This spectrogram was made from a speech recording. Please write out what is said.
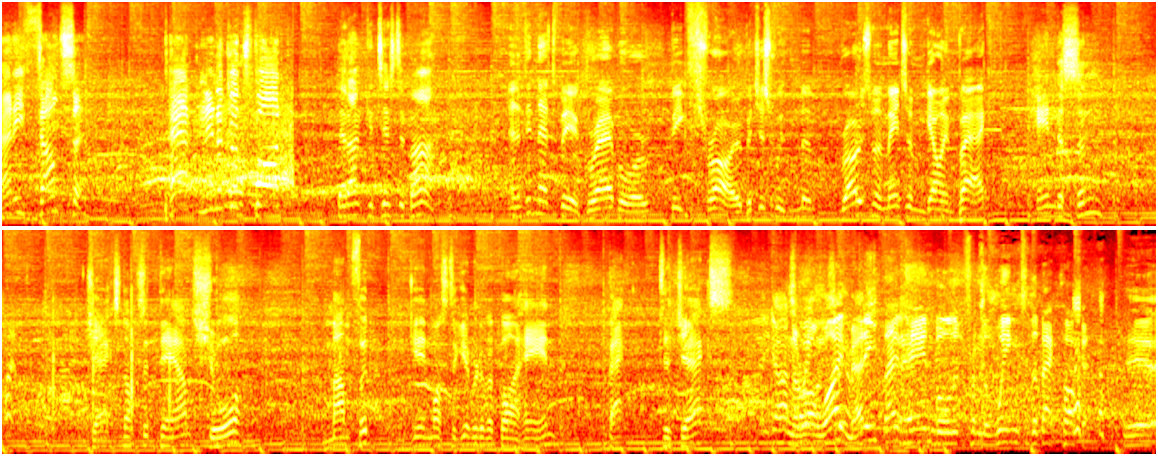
And he thumps it. Patton in a good spot. that uncontested mark. And it didn't have to be a grab or a big throw, but just with m- Rose momentum going back, Henderson. Jaksch knocks it down. Shaw. Mumford again wants to get rid of it by hand. Back to Jaksch. You're going the wrong way, Matty. They've handballed it from the wing to the back pocket. Yeah.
